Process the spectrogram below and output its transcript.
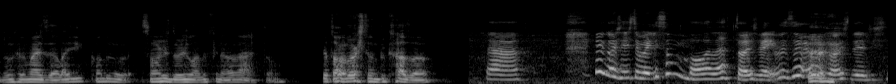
não ver mais ela, e quando são os dois lá no final, ah, então. Eu tava gostando do casal. Ah. Eu gostei também, eles são mó aleatórios, velho. Mas eu, eu É. gosto deles.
